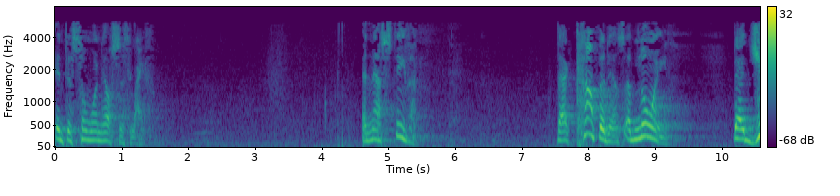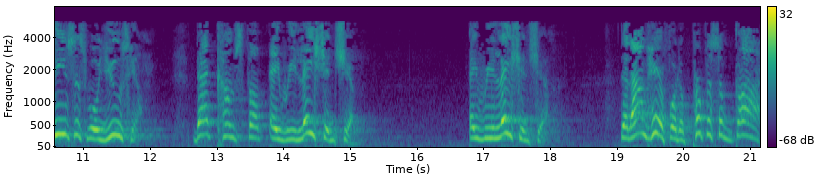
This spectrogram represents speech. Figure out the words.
into someone else's life. And now, Stephen that confidence of knowing that Jesus will use him. That comes from a relationship. A relationship. That I'm here for the purpose of God.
